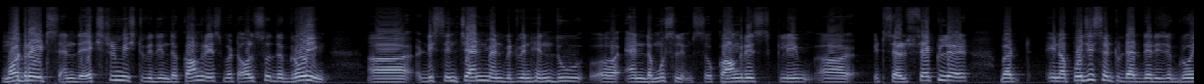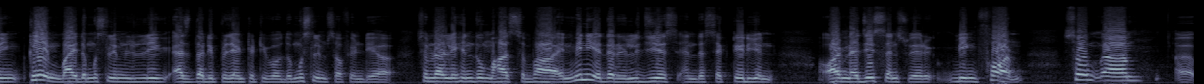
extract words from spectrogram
moderates and the extremists within the Congress, but also the growing disenchantment between Hindu uh, and the Muslims. So, Congress claim uh, itself secular, but in opposition to that there is a growing claim by the Muslim League as the representative of the Muslims of India. Similarly, Hindu Mahasabha and many other religious and the sectarian organizations were being formed. So, um, uh,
